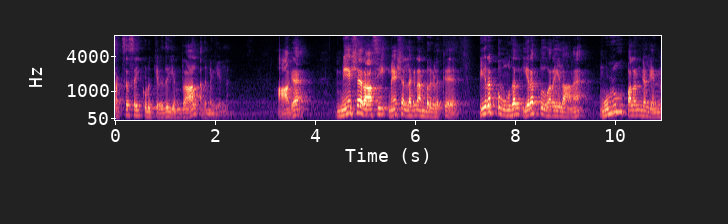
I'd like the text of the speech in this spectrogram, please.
சக்சஸை கொடுக்கிறது என்றால் அது மிகையில்லை. ஆக மேஷ ராசி மேஷ லக்ன நண்பர்களுக்கு பிறப்பு முதல் இறப்பு வரையிலான முழு பலன்கள் என்ன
